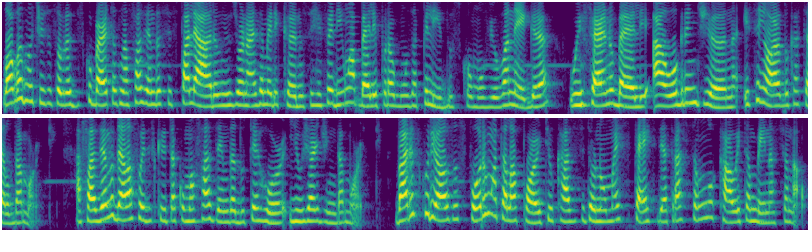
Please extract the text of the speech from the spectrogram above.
Logo, as notícias sobre as descobertas na fazenda se espalharam e os jornais americanos se referiam a Belly por alguns apelidos, como Viúva Negra, o Inferno Belly, a Ogra Indiana e Senhora do Castelo da Morte. A fazenda dela foi descrita como a Fazenda do Terror e o Jardim da Morte. Vários curiosos foram até Laporte e o caso se tornou uma espécie de atração local e também nacional.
